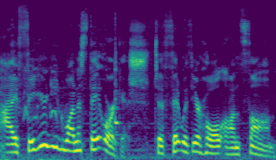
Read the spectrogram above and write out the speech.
I figured you'd want to stay orcish to fit with your whole ensemble,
